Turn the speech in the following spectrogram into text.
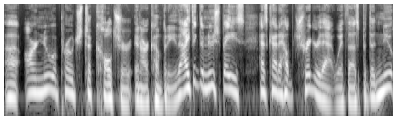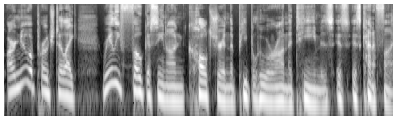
uh, our new approach to culture in our company. I think the new space has kind of helped trigger that with us. But the new our new approach to like really focusing on culture and the people who are on the team is is is kind of fun.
